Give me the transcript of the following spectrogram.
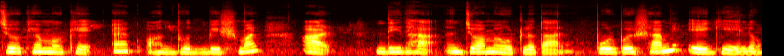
চোখে মুখে এক অদ্ভুত বিস্ময় আর দ্বিধা জমে উঠল তার। পূর্বর সামনে এগিয়ে এলো।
